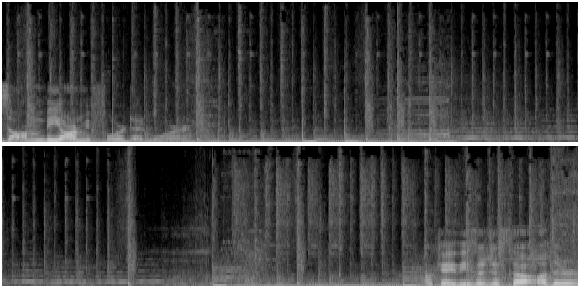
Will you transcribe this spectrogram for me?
Zombie Army 4 Dead War. Okay, these are just uh, other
